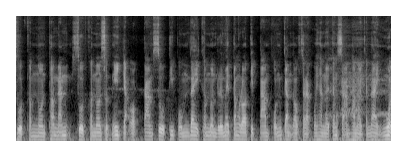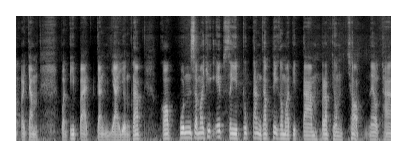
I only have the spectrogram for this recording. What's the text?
สูตรคำนวณเท่านั้น สูตรคำนวณสุดนี้จะออกตามสูตรที่ผมได้คำนวณหรือไม่ต้องรอติดตามผลการออกสลากหวยฮานอยทั้ง3ฮานอยกันได้งวดประจำวันที่ 8 กันยายนครับ ขอบคุณสมาชิก FC ทุกท่านครับที่เข้ามาติดตามรับชมชอบแนวทาง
